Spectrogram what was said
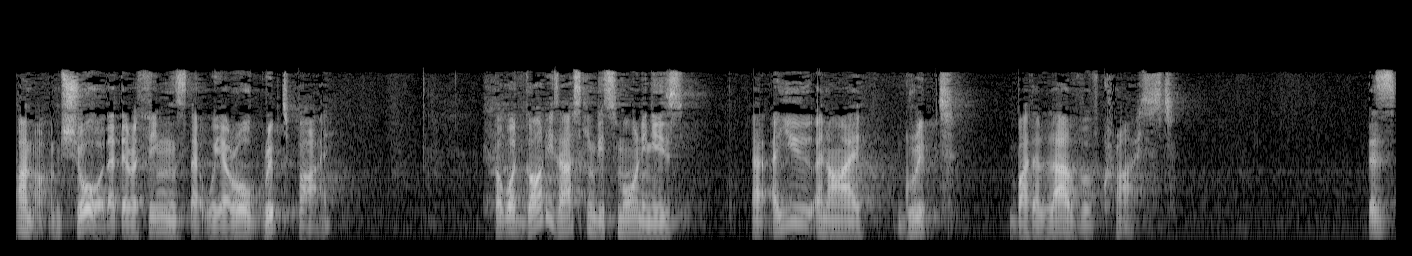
I'm, I'm sure that there are things that we are all gripped by. But what God is asking this morning is uh, are you and I gripped by the love of Christ? Does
